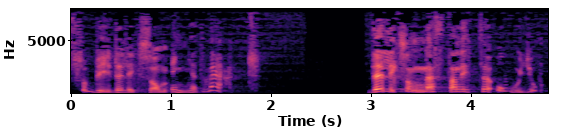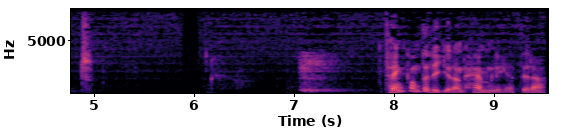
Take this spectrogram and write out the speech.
så blir det liksom inget värt. Det är liksom nästan lite ogjort. Tänk om det ligger en hemlighet i det.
